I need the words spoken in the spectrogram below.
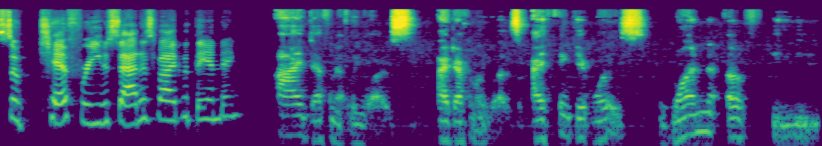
So, Tiff, were you satisfied with the ending? I definitely was. I definitely was. I think it was one of the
